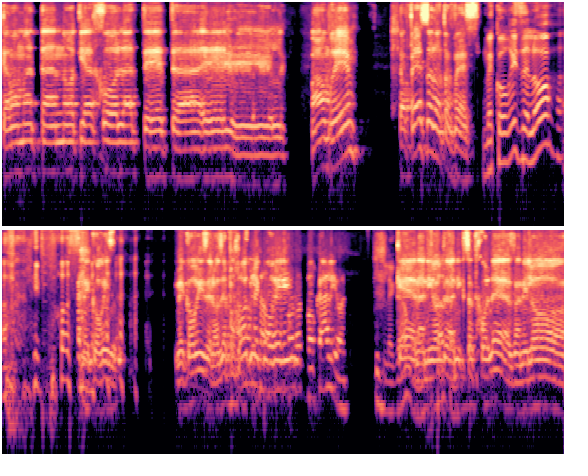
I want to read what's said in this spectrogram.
כמה מתנות יכול לתת האל. מה אומרים? תופס או לא תופס? מקורי זה לא, אבל נתפוס מקורי זה. מקורי זה לא, זה פחות מקורי. כן, אני עוד. אני קצת חולה, אז אני לא,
